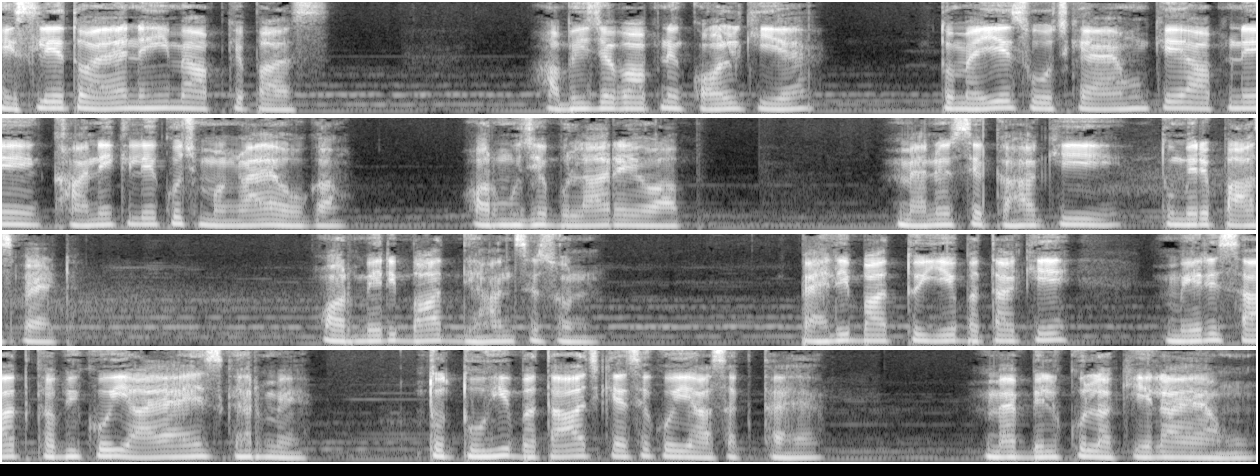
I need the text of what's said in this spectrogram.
इसलिए तो आया नहीं मैं आपके पास। अभी जब आपने कॉल की है तो मैं ये सोच के आया हूँ कि आपने खाने के लिए कुछ मंगाया होगा और मुझे बुला रहे हो आप। मैंने उससे कहा कि तू मेरे पास बैठ और मेरी बात ध्यान से सुन। पहली बात तो ये बता कि मेरे साथ कभी कोई आया है इस घर में तो तू ही बता आज कैसे कोई आ सकता है। मैं बिल्कुल अकेला आया हूँ,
